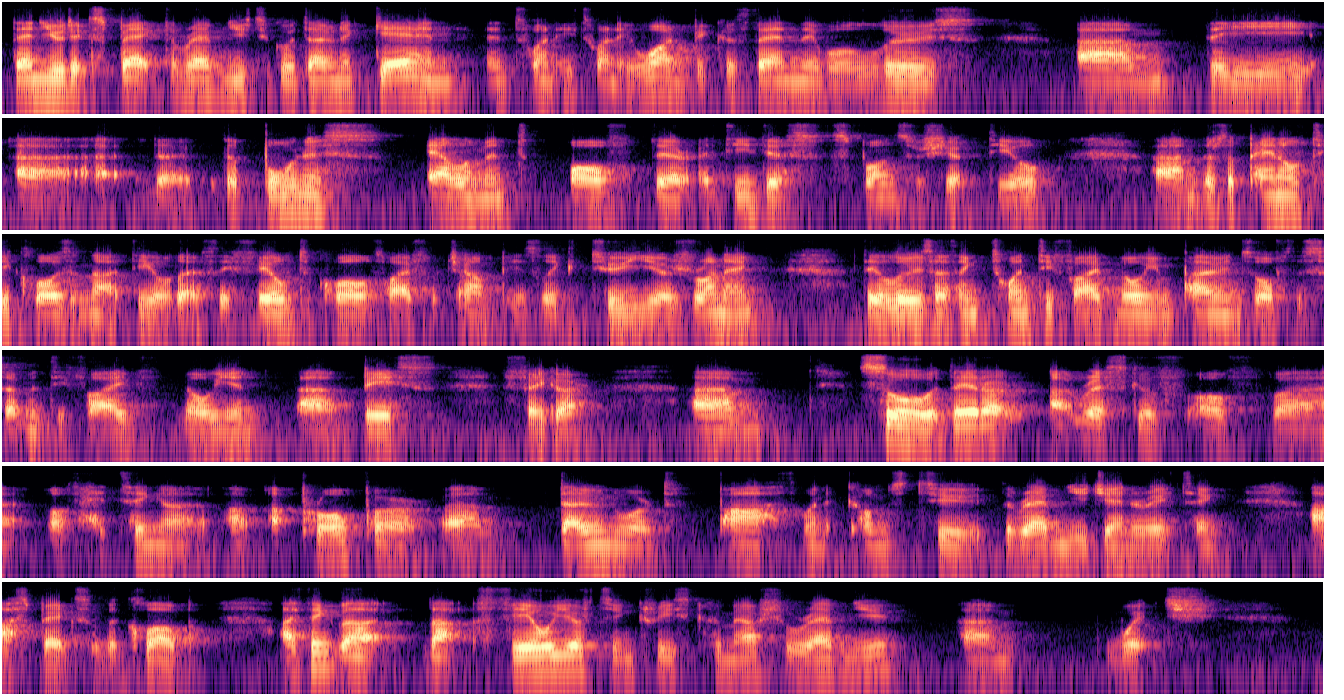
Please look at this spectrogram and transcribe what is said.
then you'd expect the revenue to go down again in 2021 because then they will lose um, the, uh, the, the bonus element of their Adidas sponsorship deal. Um, there's a penalty clause in that deal that if they fail to qualify for Champions League two years running, they lose, I think, 25 million pounds off the 75 million uh, base figure. Um, so they're at risk of of, uh, of hitting a, a, a proper um, downward path when it comes to the revenue generating aspects of the club. I think that that failure to increase commercial revenue, um, which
